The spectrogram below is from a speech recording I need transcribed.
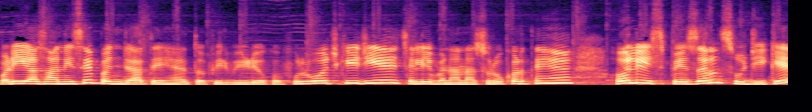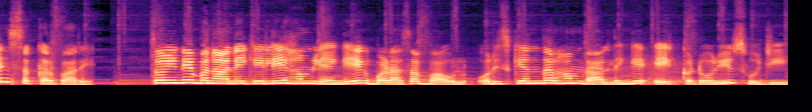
बड़ी आसानी से बन जाते हैं। तो फिर वीडियो को फुल वॉच कीजिए। चलिए बनाना शुरू करते हैं। होली स्पेशल सूजी के शक्करपारे तो इन्हें बनाने के लिए हम लेंगे एक बड़ा सा बाउल और इसके अंदर हम डाल देंगे एक कटोरी सूजी।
